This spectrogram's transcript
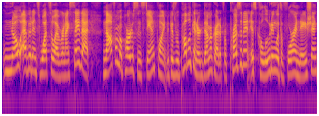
no evidence whatsoever, and I say that not from a partisan standpoint, because Republican or Democrat, if a president is colluding with a foreign nation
